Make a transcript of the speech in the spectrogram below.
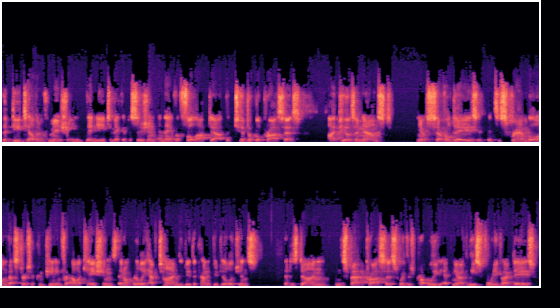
the detailed information they need to make a decision, and they have a full opt out. The typical process, IPO is announced, you know, several days. It's a scramble. Investors are competing for allocations. They don't really have time to do the kind of due diligence that is done in the SPAC process, where there's probably you know at least 45 days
